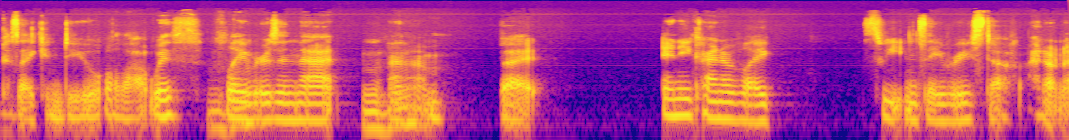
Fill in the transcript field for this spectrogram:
because I can do a lot with Mhm. flavors in that. Mhm. Um but any kind of like sweet and savory stuff, I don't know.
